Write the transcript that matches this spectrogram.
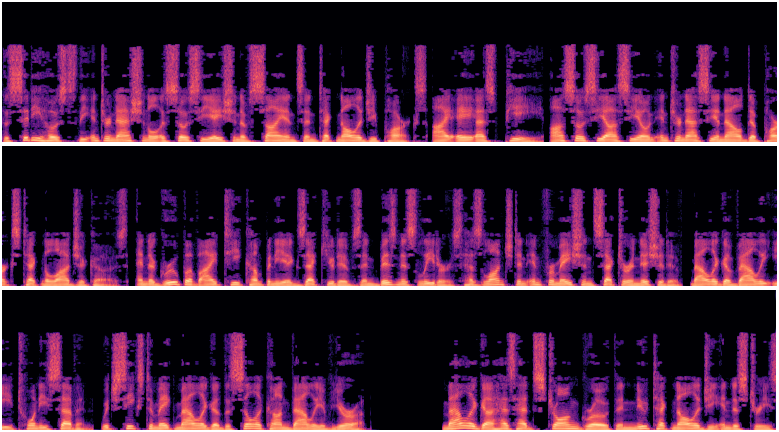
the city hosts the International Association of Science and Technology Parks IASP Asociación Internacional de Parques Tecnológicos, and a group of IT company executives and business leaders has launched an information sector initiative, Malaga Valley E27, which seeks to make Malaga the Silicon Valley of Europe. Malaga has had strong growth in new technology industries,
